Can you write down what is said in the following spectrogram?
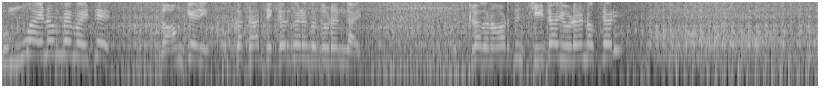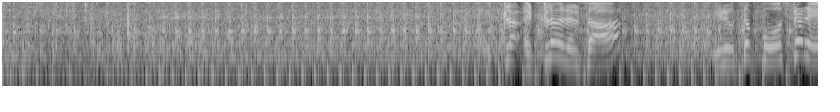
గుమ్మ అయినాం మేమైతే లాంగ్కేని ఒక్కసారి దగ్గర పోయినాక చూడండి గాయస్ ఇట్లా కనబడుతుంది. చీతా చూడండి ఒకసారి. ఇట్లా ఎట్లా తెలుసా? ఇది ఉత్త పోస్టరే.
